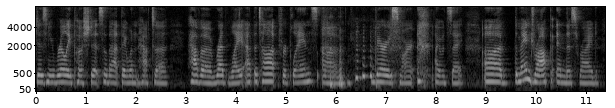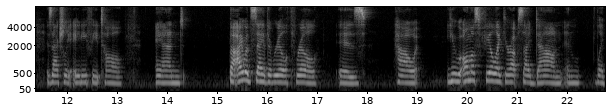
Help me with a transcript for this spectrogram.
Disney really pushed it so that they wouldn't have to have a red light at the top for planes. Um, very smart, I would say. Uh, the main drop in this ride is actually 80 feet tall, and but I would say the real thrill is how you almost feel like you're upside down and like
